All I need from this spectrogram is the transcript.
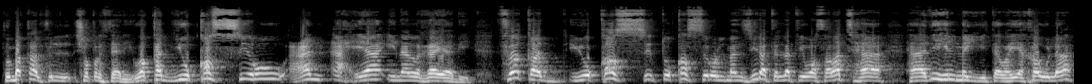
ثم قال في الشطر الثاني وقد يقصر عن أحيائنا الغيب. فقد يقصر تقصر المنزلة التي وصلتها هذه الميتة وهي خولة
